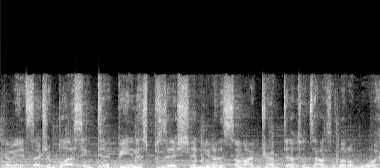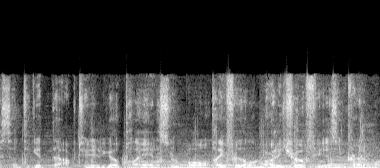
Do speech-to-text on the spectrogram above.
I mean, it's such a blessing to be in this position. You know, this is something I've dreamt of since I was a little boy. So to get the opportunity to go play in a Super Bowl, play for the Lombardi Trophy is incredible.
